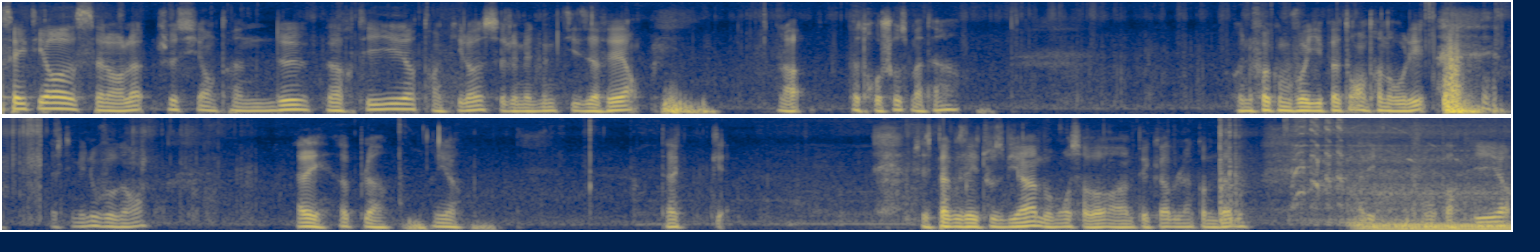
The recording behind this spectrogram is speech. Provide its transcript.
ça. Alors là, je suis en train de partir, tranquillos, je vais mettre mes petites affaires. Là, pas trop chaud ce matin. Une fois que vous me voyez pas trop en train de rouler, j'ai acheté mes nouveaux gants. Allez, hop là, y Tac. J'espère que vous allez tous bien. Bon, moi ça va, hein, impeccable, hein, comme d'hab. Allez, il faut repartir.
